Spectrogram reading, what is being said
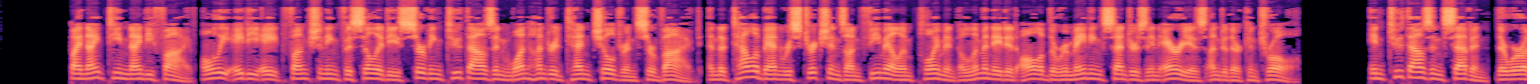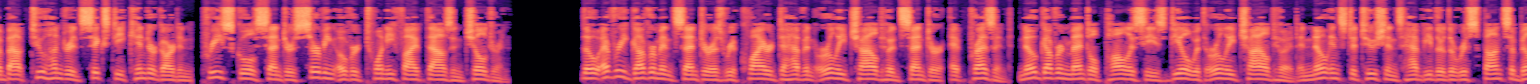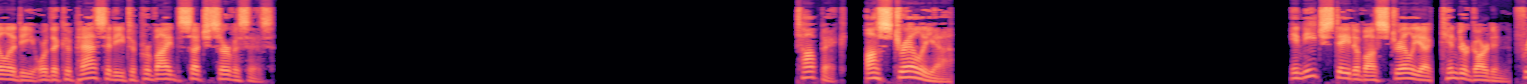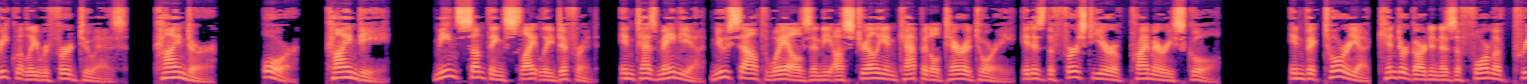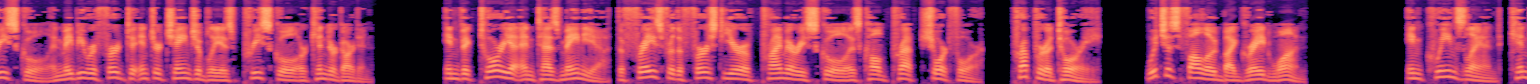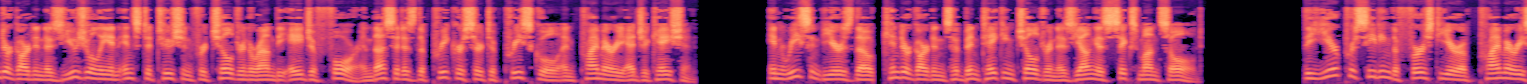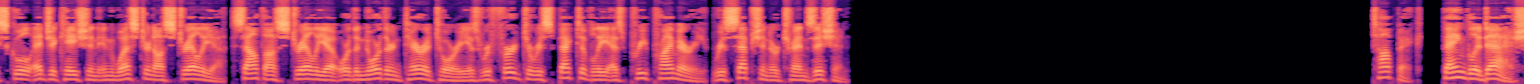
By 1995, only 88 functioning facilities serving 2,110 children survived, and the Taliban restrictions on female employment eliminated all of the remaining centers in areas under their control. In 2007, there were about 260 kindergarten, pre-school centers serving over 25,000 children. Though every government center is required to have an early childhood center, at present, no governmental policies deal with early childhood and no institutions have either the responsibility or the capacity to provide such services. Australia In each state of Australia, kindergarten frequently referred to as kinder or kindy means something slightly different. In Tasmania, New South Wales and the Australian Capital Territory, it is the first year of primary school. In Victoria, kindergarten is a form of preschool and may be referred to interchangeably as preschool or kindergarten. In Victoria and Tasmania, the phrase for the first year of primary school is called prep short for preparatory, which is followed by grade 1. In Queensland, kindergarten is usually an institution for children around the age of four and thus it is the precursor to preschool and primary education. In recent years though, kindergartens have been taking children as young as six months old. The year preceding the first year of primary school education in Western Australia, South Australia or the Northern Territory is referred to respectively as pre-primary, reception or transition. Bangladesh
